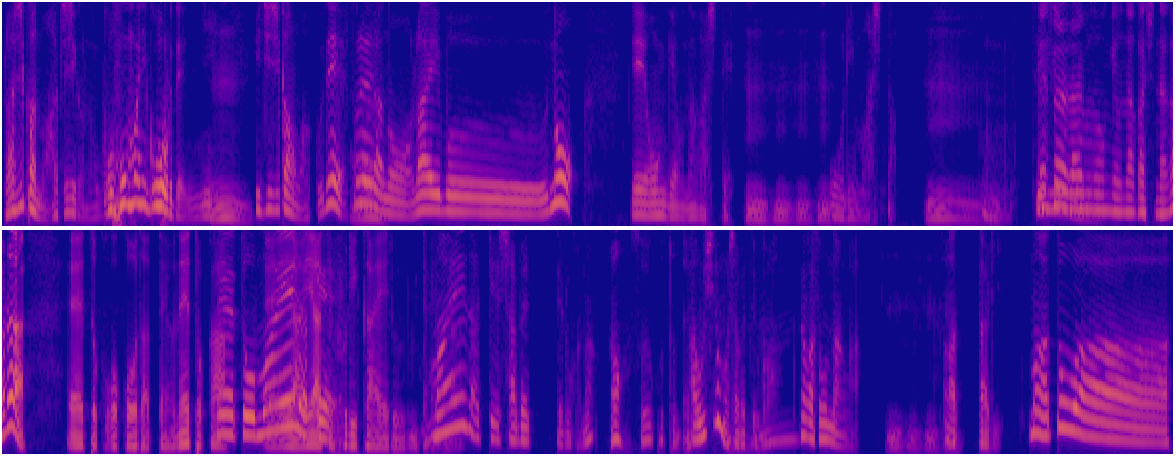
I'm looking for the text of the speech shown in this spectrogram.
ラジカンの8時からの、ごほんまにゴールデンうにん。1時間枠で、それ、うんあの、ライブの、えー音源を流して。おりました。う。うんん。で、それはライブの音源を流しながら、えっと、こここうだったよねとか、えっ、と、前だえーいやいやっけて振り返るみたいな。前だけ喋ってるかな？あ、そういうことね。あ、後ろも喋ってるかうん。なんかそんなんがあったり。まあ、あとは、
